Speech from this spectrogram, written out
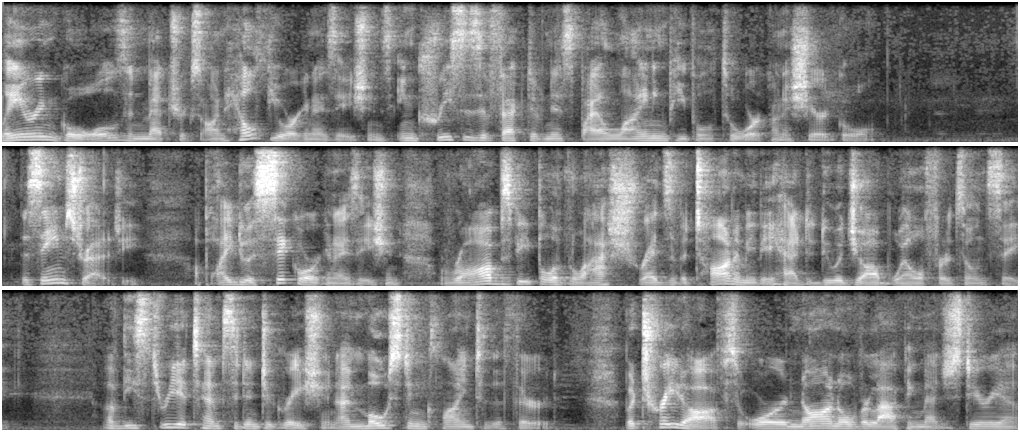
Layering goals and metrics on healthy organizations increases effectiveness by aligning people to work on a shared goal. The same strategy, applied to a sick organization, robs people of the last shreds of autonomy they had to do a job well for its own sake. Of these three attempts at integration, I'm most inclined to the third. But trade offs or non overlapping magisteria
